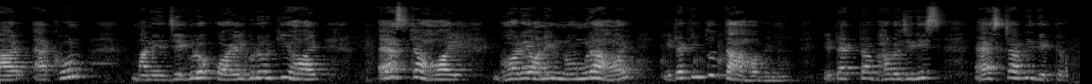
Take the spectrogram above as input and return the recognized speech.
আর এখন মানে যেগুলো কয়েলগুলোর কি হয় অ্যাসটা হয়, ঘরে অনেক নোংরা হয় এটা কিন্তু তা হবে না। এটা একটা ভালো জিনিস অ্যাসটা আপনি দেখতে পাবেন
